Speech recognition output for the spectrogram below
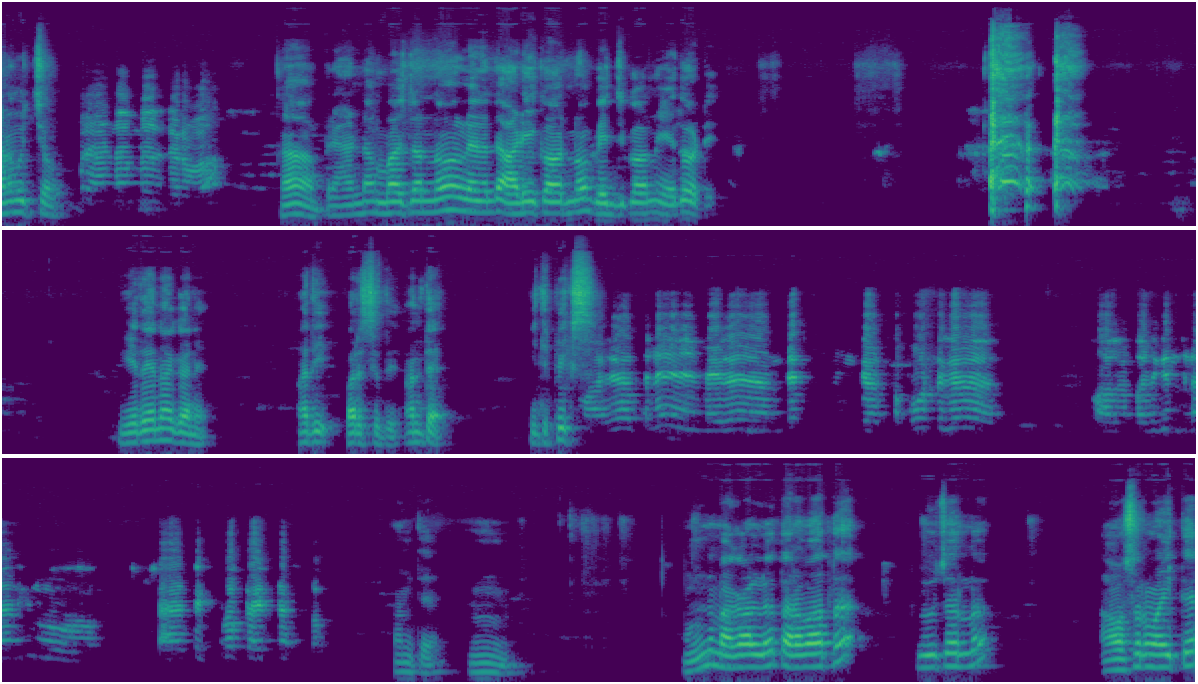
ఆణిముత్యం బ్రాండ్ అంబాసిడర్ బ్రాండ్ అంబాసిడర్నో లేదంటే ఆడి కార్నో బెంచ్ కార్నో ఏదో ఒకటి. ఏదైనా కానీ అది పరిస్థితి అంతే. ఇది ఫిక్స్ మా అంతే. ముందు మగాళ్ళు తర్వాత ఫ్యూచర్లో అవసరం అయితే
